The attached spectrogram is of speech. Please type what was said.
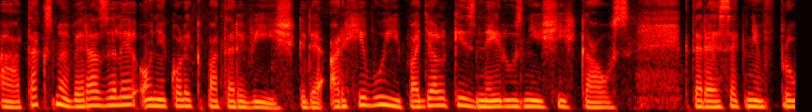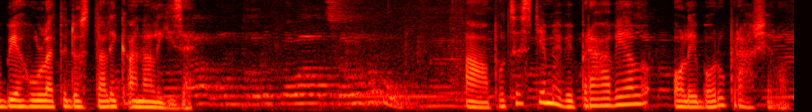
a tak jsme vyrazili o několik pater výš, kde archivují padělky z nejrůznějších kaus, které se k ním v průběhu let dostaly k analýze. A po cestě mi vyprávěl o Liboru Prášilovi.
